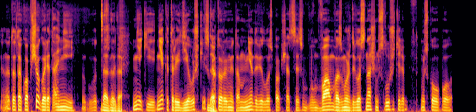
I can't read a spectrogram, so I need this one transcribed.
Ну, это так вообще говорят они. Вот Да-да-да. некие, некоторые девушки, с Да. которыми там мне довелось пообщаться, вам, возможно, довелось нашим слушателям мужского пола,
